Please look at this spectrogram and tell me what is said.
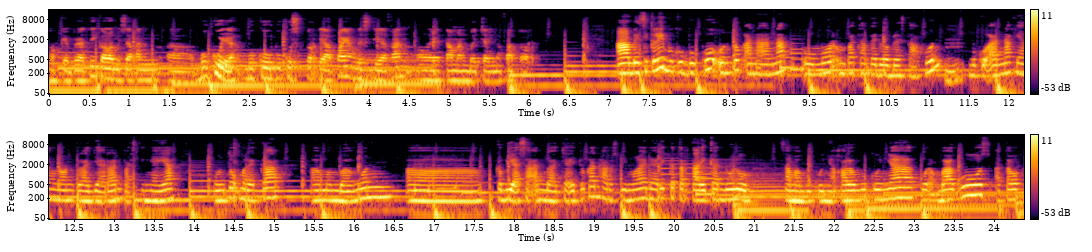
Oke, berarti kalau misalkan uh, buku ya, buku-buku seperti apa yang disediakan oleh Taman Baca Inovator? Ah, basically buku-buku untuk anak-anak umur 4 sampai 12 tahun. Hmm. buku anak yang non pelajaran pastinya ya. Untuk mereka uh, membangun uh, kebiasaan baca itu kan harus dimulai dari ketertarikan dulu sama bukunya. Kalau bukunya kurang bagus atau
